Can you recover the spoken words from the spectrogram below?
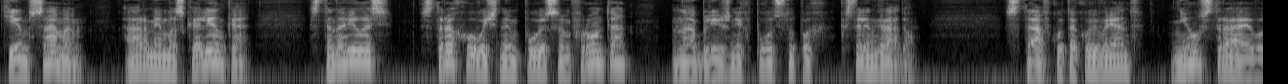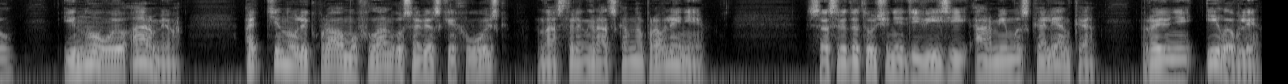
Тем самым армия Москаленко становилась страховочным поясом фронта на ближних подступах к Сталинграду. Ставку такой вариант не устраивал, и новую армию оттянули к правому флангу советских войск на Сталинградском направлении. Сосредоточение дивизий армии Москаленко в районе Иловли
